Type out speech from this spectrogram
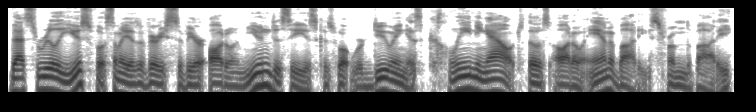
that's really useful if somebody has a very severe autoimmune disease because what we're doing is cleaning out those autoantibodies from the body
